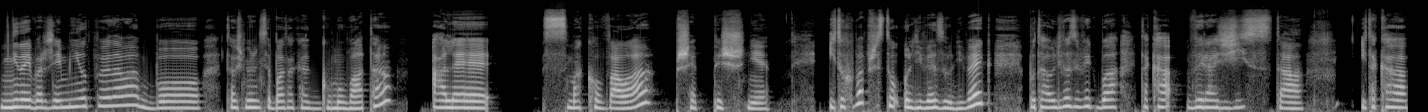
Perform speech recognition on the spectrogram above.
nie najbardziej mi odpowiadała, bo ta ośmiornica była taka gumowata, ale smakowała przepysznie. I to chyba przez tą oliwę z oliwek, bo ta oliwa z oliwek była taka wyrazista i taka.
